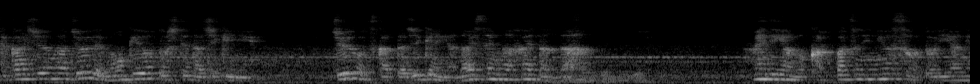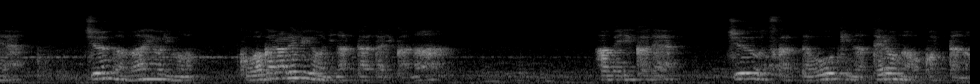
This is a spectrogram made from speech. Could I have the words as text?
世界中が銃で儲けようとしてた時期に銃を使った事件や内戦が増えたんだ。メディアも活発にニュースを取り上げ銃が前よりも怖がられるようになったあたりかな。アメリカで銃を使った大きなテロが起こったの。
